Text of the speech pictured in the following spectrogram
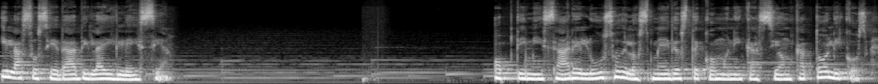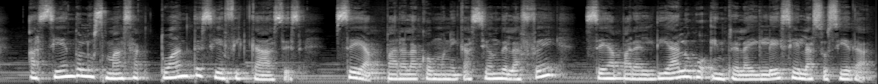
y la sociedad y la Iglesia. Optimizar el uso de los medios de comunicación católicos, haciéndolos más actuantes y eficaces, sea para la comunicación de la fe, sea para el diálogo entre la Iglesia y la sociedad.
